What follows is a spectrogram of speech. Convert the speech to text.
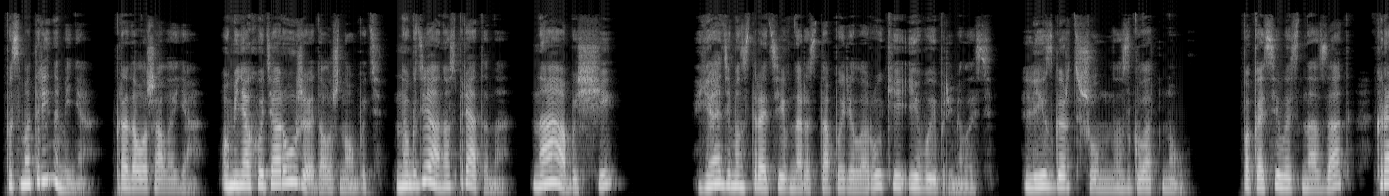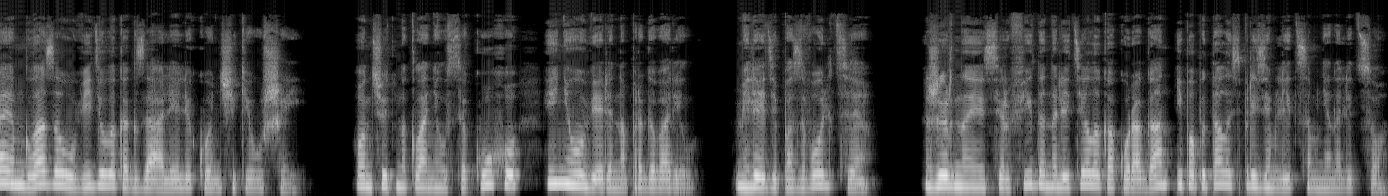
«Посмотри на меня», — продолжала я. «У меня хоть оружие должно быть, но где оно спрятано? На, обыщи». Я демонстративно растопырила руки и выпрямилась. Лисгард шумно сглотнул. Покосилась назад, краем глаза увидела, как заолели кончики ушей. Он чуть наклонился к уху и неуверенно проговорил. «Миледи, позвольте». Жирная серфида налетела, как ураган, и попыталась приземлиться мне на лицо.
